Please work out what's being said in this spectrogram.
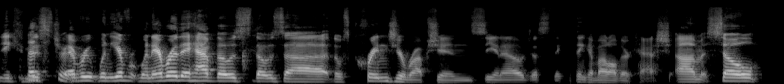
They can That's just true. every whenever whenever they have those those uh those cringe eruptions, you know, just think, think about all their cash. Um so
